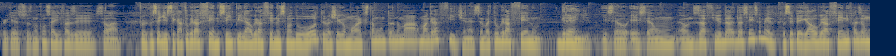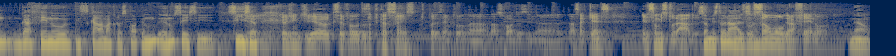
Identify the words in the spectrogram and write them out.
Porque as pessoas não conseguem fazer, sei lá. Foi o que você disse, você cata o grafeno e você empilhar o grafeno em cima do outro, vai chegar uma hora que você tá montando uma, uma grafite, né? Você não vai ter o grafeno grande. Isso é, esse é um, é um desafio da, da ciência mesmo. Você pegar o grafeno e fazer um, um grafeno em escala macroscópio, eu não, eu não sei se, se isso é. Porque hoje em dia, o que você falou das aplicações, por exemplo, na- nas rodas e na- nas raquetes, eles são misturados. São misturados. Eles não são o grafeno Não.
